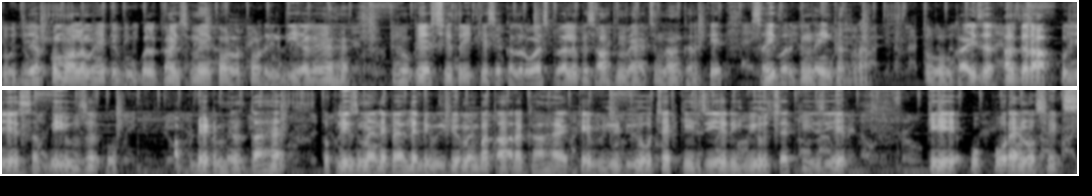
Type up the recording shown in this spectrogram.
तो ये आपको मालूम है कि गूगल का इसमें कॉलर कोडिंग दिया गया है, जो कि अच्छे तरीके से कलर ओएस ट्वेल्व के साथ मैच ना करके सही वर्क नहीं कर रहा। तो गाइज़ अगर आपको ये सभी यूज़र को अपडेट मिलता है तो प्लीज़ मैंने पहले भी वीडियो में बता रखा है कि वीडियो चेक कीजिए रिव्यू चेक कीजिए कि ओप्पो रेनो सिक्स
